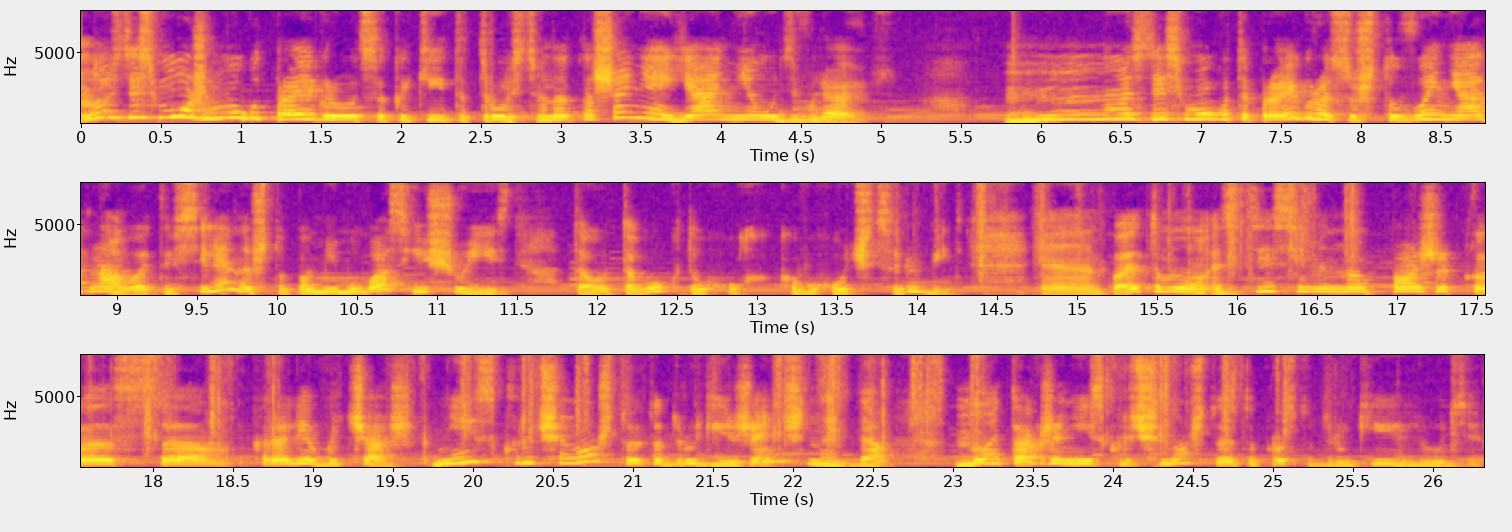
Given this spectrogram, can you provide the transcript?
ну, здесь может, могут проигрываться какие-то тройственные отношения, я не удивляюсь. Но здесь могут и проигрываться, что вы не одна в этой вселенной, что помимо вас еще есть того, кто, кого хочется любить. Э, поэтому здесь именно пажик с э, королевой чаш. Не исключено, что это другие женщины, да, но и также не исключено, что это просто другие люди,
